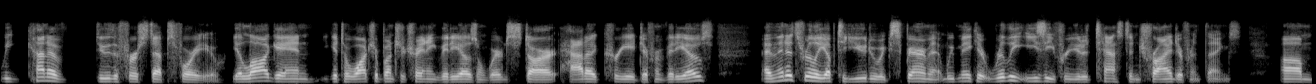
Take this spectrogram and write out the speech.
we kind of do the first steps for you. You log in, you get to watch a bunch of training videos on where to start, how to create different videos. And then it's really up to you to experiment. We make it really easy for you to test and try different things. Um,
